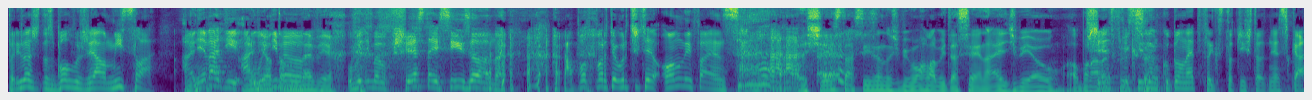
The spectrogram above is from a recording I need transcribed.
Príležitosť bohužiaľ mysla. Ani- Nevadí, ani o uvidíme, tom ju- nevie. uvidíme ju v šiestej season. A podporte určite OnlyFans. Šiesta season už by mohla byť asi aj na HBO alebo na Šiestý Netflixe. season kúpil Netflix totiž to dneska.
